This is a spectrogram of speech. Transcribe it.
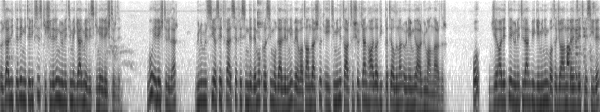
özellikle de niteliksiz kişilerin yönetime gelme riskini eleştirdi. Bu eleştiriler, günümüz siyaset felsefesinde demokrasi modellerini ve vatandaşlık eğitimini tartışırken hala dikkate alınan önemli argümanlardır. O, cehaletle yönetilen bir geminin batacağını benzetmesiyle,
